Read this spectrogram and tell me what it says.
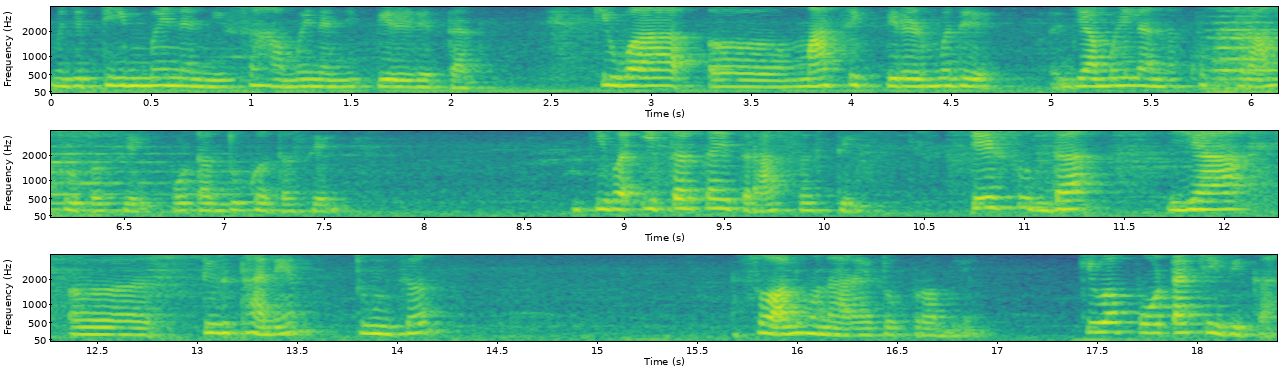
म्हणजे तीन महिन्यांनी सहा महिन्यांनी पिरियड येतात. किंवा मासिक पिरियडमध्ये ज्या महिलांना खूप त्रास होत असेल पोटात दुखत असेल किंवा इतर काही त्रास असतील ते सुद्धा या तीर्थाने तुमचं सॉल्व होणार आहे तो प्रॉब्लेम किंवा पोटाचे विकार.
